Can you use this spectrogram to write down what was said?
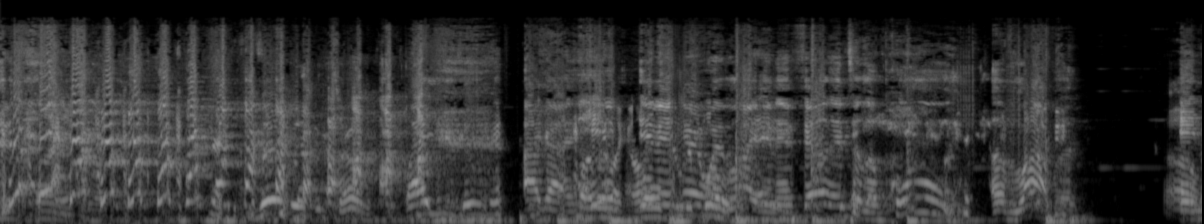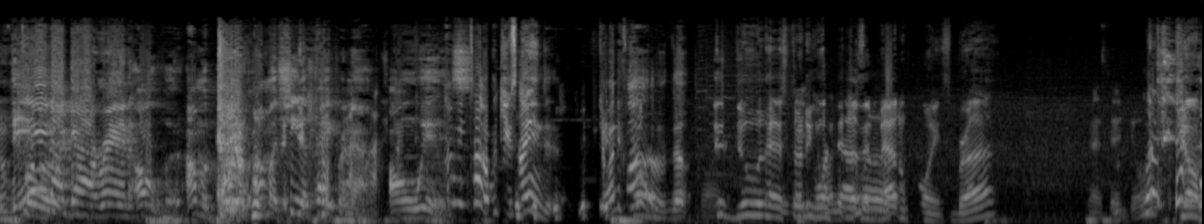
be Why you doing that? I got hit like a in whole the air with lightning and fell into the pool of lava. And then I got ran over. I'm a I'm a sheet of paper now on wheels. How many wheels. times we keep saying this? 25? No. This dude has 31,000 battle points, bruh. That's it, Let's jump.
